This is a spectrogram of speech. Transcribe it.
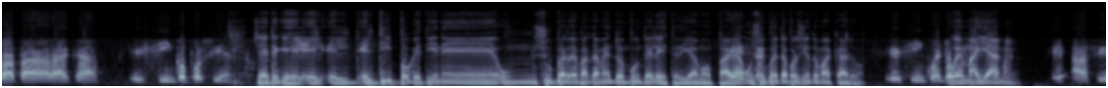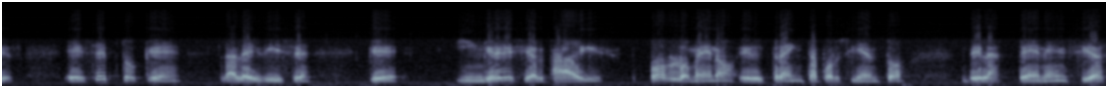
va a pagar acá el 5%. O sea, este que es el, el, tipo que tiene un superdepartamento en Punta del Este, digamos, paga un 50% más caro. El 50%. O en Miami. Eh, así es. Excepto que la ley dice que ingrese al país por lo menos el 30% de las tenencias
